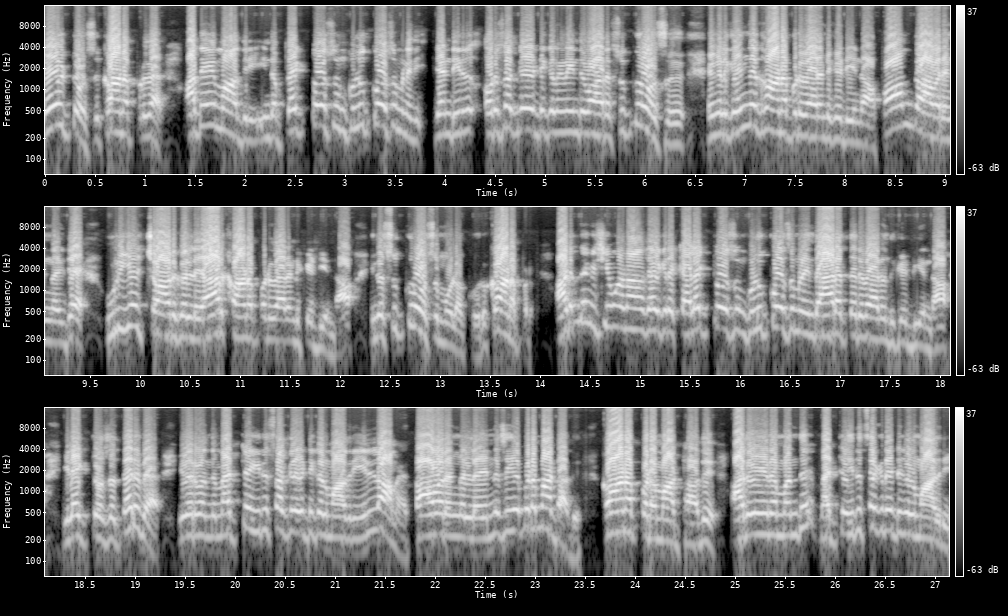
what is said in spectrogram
மோல்டோஸ் காணப்படுவார். அதே மாதிரி இந்த பெக்டோஸும் குளுக்கோஸும் இணைந்து ரெண்டு ஒரு சக்கரேட்டுகள் இணைந்து வார சுக்ரோஸ் எங்களுக்கு எங்க காணப்படுவாருன்னு கேட்டீங்கன்னா பாம் தாவரங்கள்ட உரிய சாறுகள்ல யார் காணப்படுவாருன்னு கேட்டீங்கன்னா இந்த சுக்ரோஸ் மூலக்கூறு காணப்படும். அடுத்த விஷயமா நான் கேட்கிற கலெக்டோஸும் குளுக்கோஸும் இந்த ஆர தருவாருன்னு கேட்டீங்கன்னா இலக்டோஸை தருவார் இவர் வந்து மற்ற இரு மாதிரி இல்லாம தாவரங்கள்ல என்ன செய்யப்பட மாட்டாது காணப்பட மாட்டாது. அதே நேரம் வந்து மற்ற இரு மாதிரி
